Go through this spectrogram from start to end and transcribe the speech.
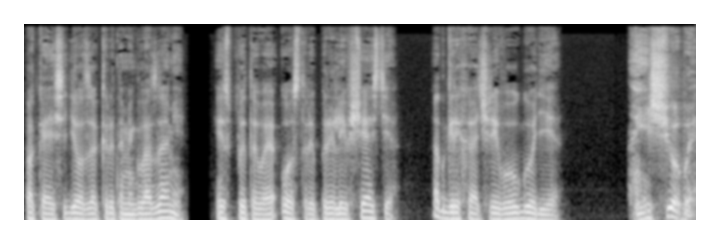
пока я сидел с закрытыми глазами, испытывая острый прилив счастья от греха чревоугодия. «Еще бы!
